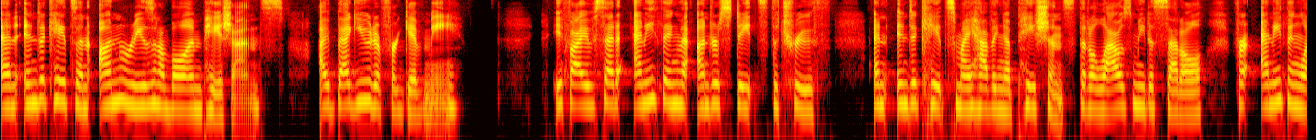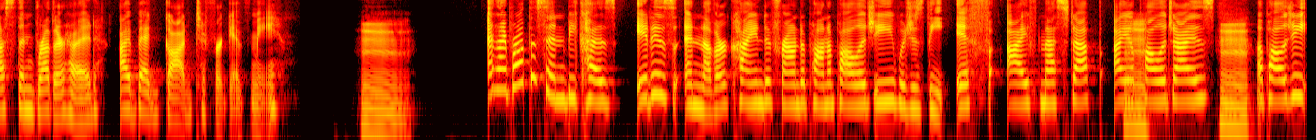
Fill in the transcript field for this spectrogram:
and indicates an unreasonable impatience, I beg you to forgive me. If I have said anything that understates the truth and indicates my having a patience that allows me to settle for anything less than brotherhood, I beg God to forgive me. Hmm. And I brought this in because it is another kind of frowned upon apology, which is the if I've messed up, I Hmm. apologize Hmm. apology.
